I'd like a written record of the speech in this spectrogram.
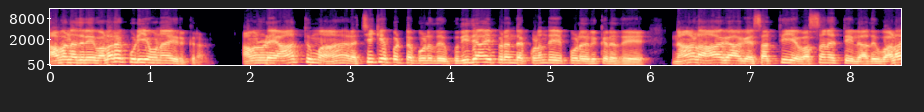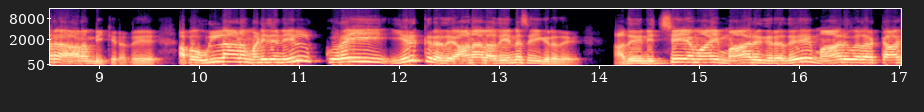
அவன் அதிலே வளரக்கூடியவனாய் இருக்கிறான். அவனுடைய ஆத்மா ரச்சிக்கப்பட்ட பொழுது புதிதாய் பிறந்த குழந்தையைப் போல இருக்கிறது. நாள் ஆக ஆக சத்திய வசனத்தில் அது வளர ஆரம்பிக்கிறது. அப்ப உள்ளான மனிதனில் குறை இருக்கிறது. ஆனால் அது என்ன செய்கிறது? அது நிச்சயமாய் மாறுகிறது. மாறுவதற்காக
